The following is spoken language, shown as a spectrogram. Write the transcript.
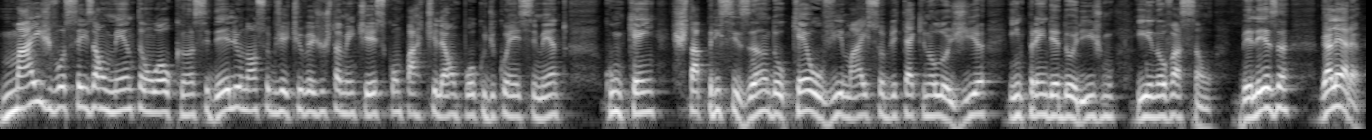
mais vocês aumentam o alcance dele. O nosso objetivo é justamente esse: compartilhar um pouco de conhecimento com quem está precisando ou quer ouvir mais sobre tecnologia, empreendedorismo e inovação. Beleza? Galera,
